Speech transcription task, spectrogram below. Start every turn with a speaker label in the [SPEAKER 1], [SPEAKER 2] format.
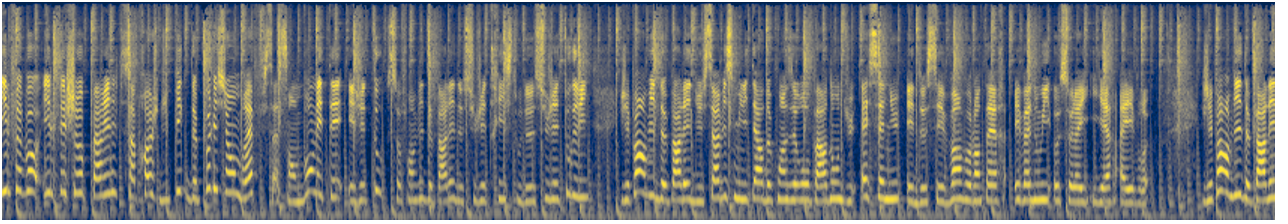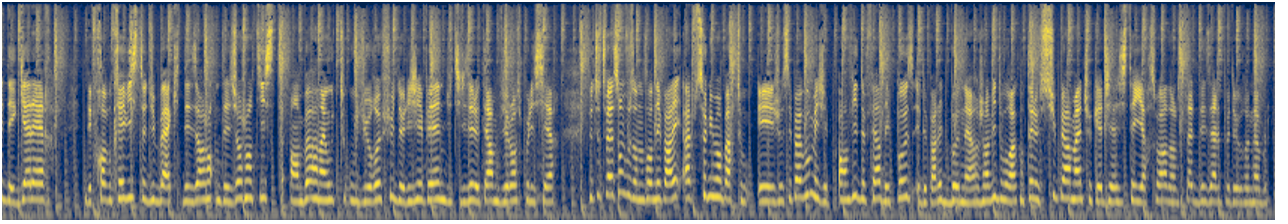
[SPEAKER 1] Il fait beau, il fait chaud, Paris s'approche du pic de pollution. Bref, ça sent bon l'été et j'ai tout sauf envie de parler de sujets tristes ou de sujets tout gris. J'ai pas envie de parler du service militaire 2.0, pardon, du SNU et de ces 20 volontaires évanouis au soleil hier à Évreux. J'ai pas envie de parler des galères des profs grévistes du bac, des, urgentistes en burn-out ou du refus de l'IGPN d'utiliser le terme violence policière. De toute façon, vous en entendez parler absolument partout. Et je sais pas vous, mais j'ai envie de faire des pauses et de parler de bonheur. J'ai envie de vous raconter le super match auquel j'ai assisté hier soir dans le stade des Alpes de Grenoble.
